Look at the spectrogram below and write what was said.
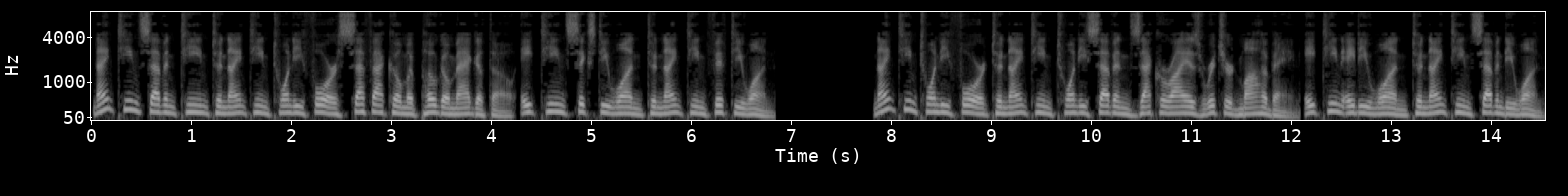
1917 to 1924 Sefako Mapogo Makgatho 1861 to 1951 1924 to 1927 Zacharias Richard Mahabane 1881 to 1971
